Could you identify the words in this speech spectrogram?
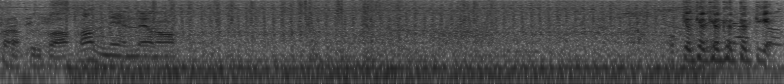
から来るかわかんねえんだよな。オッケーオッケーオッケーオッケーオッ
